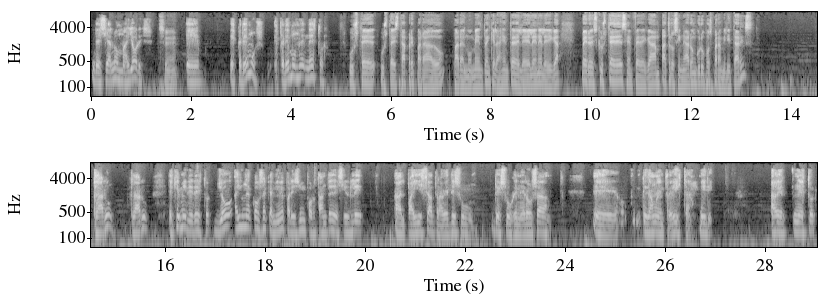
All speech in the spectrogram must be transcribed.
decían los mayores. Sí. Eh, esperemos, esperemos, Néstor. ¿Usted, ¿Usted está preparado para el momento en que la gente del ELN le diga, pero es que ustedes en Fedegan patrocinaron grupos paramilitares? Claro, claro. Es que mire, Néstor, yo hay una cosa que a mí me parece importante decirle al país a través de su, de su generosa, eh, digamos, entrevista. Mire, a ver, Néstor,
